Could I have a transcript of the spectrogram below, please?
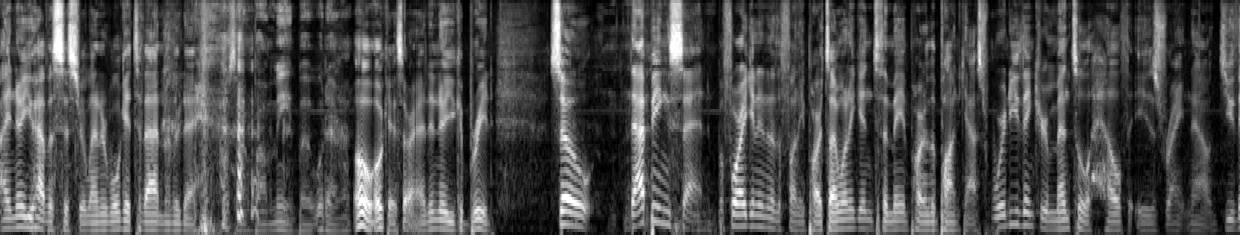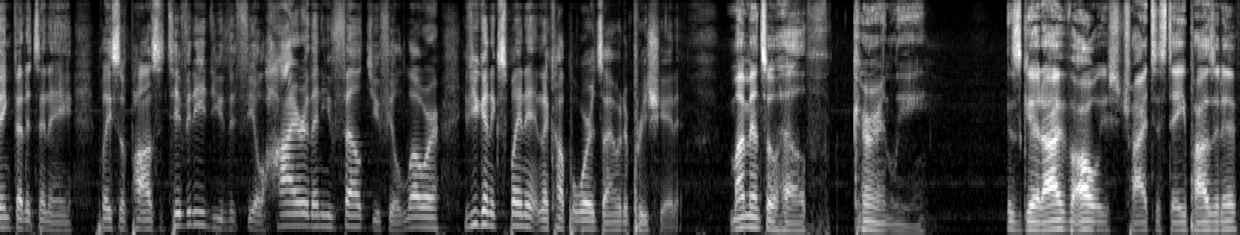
I know you have a sister, Leonard. We'll get to that another day. I was talking about me, but whatever. oh, okay. Sorry. I didn't know you could breed. So, that being said, before I get into the funny parts, I want to get into the main part of the podcast. Where do you think your mental health is right now? Do you think that it's in a place of positivity? Do you th- feel higher than you felt? Do you feel lower? If you can explain it in a couple words, I would appreciate it. My mental health currently is good. I've always tried to stay positive.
